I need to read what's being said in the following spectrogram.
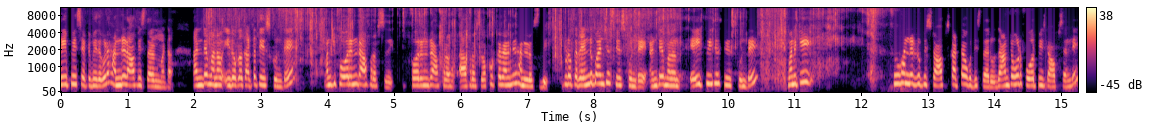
త్రీ పీస్ సెట్ మీద కూడా హండ్రెడ్ ఆఫ్ ఇస్తారనమాట అంటే మనం ఇది ఒక కట్ట తీసుకుంటే మనకి ఫోర్ హండ్రెడ్ ఆఫర్ వస్తుంది. ఫోర్ హండ్రెడ్ ఆఫర్ ఆఫర్ వస్తుంది. ఒక్కొక్క దాని మీద హండ్రెడ్ వస్తుంది. ఇప్పుడు ఒక రెండు బంచెస్ తీసుకుంటే అంటే మనం ఎయిట్ పీసెస్ తీసుకుంటే మనకి టూ హండ్రెడ్ రూపీస్ టాప్స్ కట్ట ఒకటి ఇస్తారు. దాంట్లో కూడా ఫోర్ పీస్ టాప్స్ అండి.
